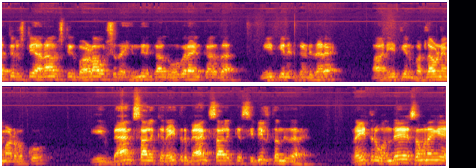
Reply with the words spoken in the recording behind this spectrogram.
ಅತಿವೃಷ್ಟಿ, ಅನಾವೃಷ್ಟಿಗೆ ಬಹಳ ವರ್ಷದ ಹಿಂದಿನ ಕಾಲದ ಓಬೆರಾಯನ ಕಾಲದ ನೀತಿಯನ್ನು ಇಟ್ಕೊಂಡಿದ್ದಾರೆ. ಆ ನೀತಿಯನ್ನು ಬದಲಾವಣೆ ಮಾಡಬೇಕು. ಈ ಬ್ಯಾಂಕ್ ಸಾಲಕ್ಕೆ, ರೈತರು ಬ್ಯಾಂಕ್ ಸಾಲಕ್ಕೆ ಸಿಬಿಲ್ ತಂದಿದ್ದಾರೆ. ರೈತರು ಒಂದೇ ಸಮನಾಗೆ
